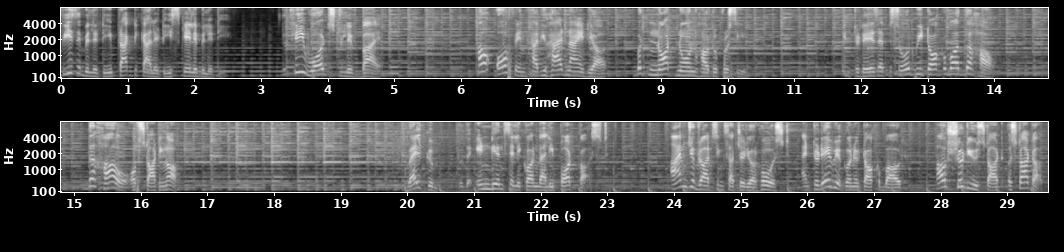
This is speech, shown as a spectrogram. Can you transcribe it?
feasibility, practicality, scalability. The three words to live by. How often have you had an idea but not known how to proceed? In today's episode, we talk about the how. The how of starting up. Welcome to the Indian Silicon Valley podcast. I'm Jivraj Singh Sachar, your host, and today we're going to talk about how should you start a startup.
